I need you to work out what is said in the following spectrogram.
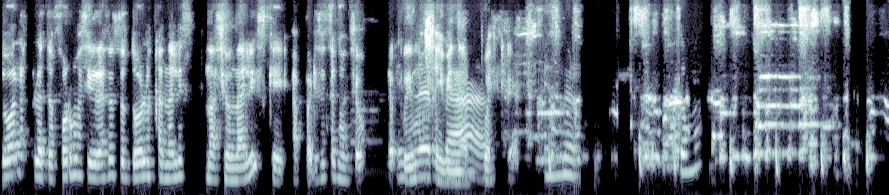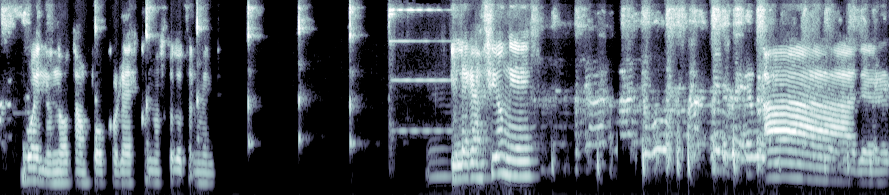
todas las plataformas y gracias a todos los canales nacionales que aparece esta canción, la pudimos adivinar, pues Es verdad. ¿Cómo? Bueno, no, tampoco, la desconozco totalmente. Y la canción es. Ah, de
